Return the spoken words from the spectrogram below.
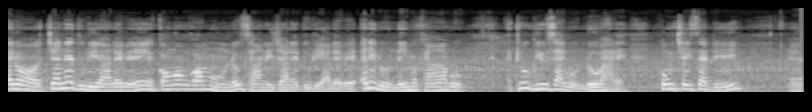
အဲ့တော့ကြံတဲ့သူတွေကလည်းပဲကောင်းကောင်းကောင်းမွန်လှုပ်ရှားနေကြတဲ့သူတွေကလည်းပဲအဲ့ဒီလိုလိန်မခံရဖို့အထူးဂရုစိုက်ဖို့လိုပါတယ်ဖုံးချိတ်ဆက်တွေ အဲ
